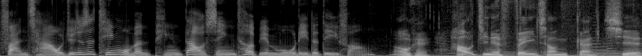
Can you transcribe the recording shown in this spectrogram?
反差。我觉得就是听我们频道声音特别魔力的地方。OK，好，今天非常感谢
